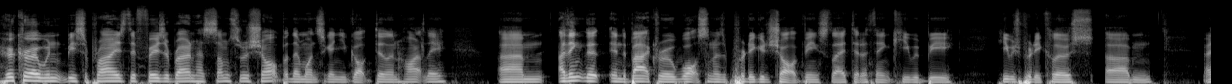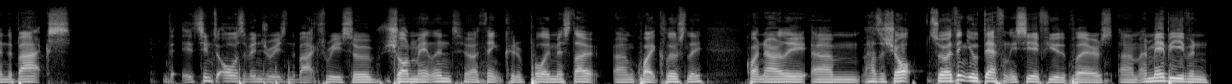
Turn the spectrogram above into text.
Hooker, I wouldn't be surprised if Fraser Brown has some sort of shot, but then once again, you've got Dylan Hartley. Um, I think that in the back row, Watson has a pretty good shot of being selected. I think he would be, he was pretty close. Um, and the backs, it seemed to always have injuries in the back three. So Sean Maitland, who I think could have probably missed out um, quite closely quite narrowly, um, has a shot. So I think you'll definitely see a few of the players, um, and maybe even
